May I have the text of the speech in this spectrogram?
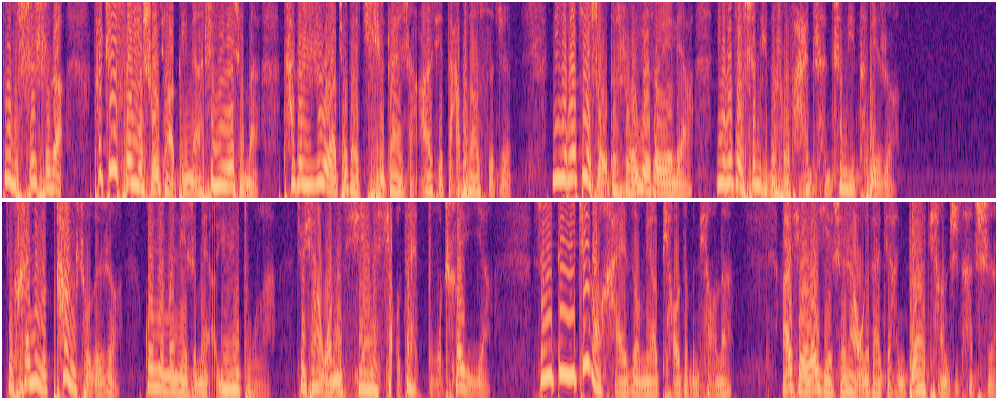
肚子实实的。他之所以手脚冰凉，是因为什么？他的热就在躯干上，而且达不到四肢。你给他做手的时候越做越凉，你给他做身体的时候发现身体特别热，就还那种烫手的热。关键问题是什么呀？淤堵了，就像我们西安的小寨堵车一样。所以对于这种孩子，我们要调怎么调呢？而且我在饮食上，我给他讲，你不要强制他吃，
